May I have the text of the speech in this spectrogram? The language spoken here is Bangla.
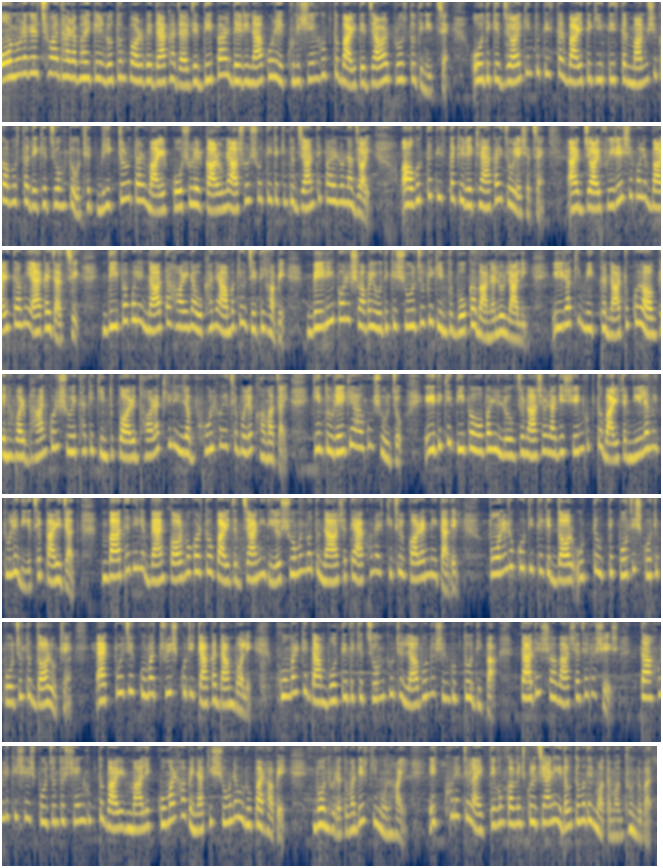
অনুরাগের ছোঁয়া ধারাবাহিকের নতুন পর্বে দেখা যায় যে দীপার দেরি না করে এক্ষুনি সেনগুপ্ত বাড়িতে যাওয়ার প্রস্তুতি নিচ্ছে। ওদিকে জয় কিন্তু তিস্তার বাড়িতে গিয়ে তিস্তার মানসিক অবস্থা দেখে চমকে ওঠে। ভিক্টরও তার মায়ের কৌশলের কারণে আসল সত্যিটা কিন্তু জানতে পারল না জয়। অগত্যা তিস্তাকে রেখে একাই চলে এসেছে। আর জয় ফিরে এসে বলে, বাড়িতে আমি একাই যাচ্ছি। দীপা বলে, না, তা হয় না, ওখানে আমাকেও যেতে হবে। বেরিয়ে পড়ে সবাই ওদিকে সূর্যকে কিন্তু বোকা বানালো লালি। ইরা কি মিথ্যা নাটক করে অজ্ঞান হওয়ার ভান করে শুয়ে থাকে কিন্তু পরে ধরা খেলে ইরা ভুল হয়েছে বলে ক্ষমা চায়। কিন্তু রেগে আগুন সূর্য। এদিকে দীপা ও বাড়ির লোকজন আসার আগে সেনগুপ্ত বাড়িটা নিলামে তুলে দিয়েছে পারিজাত। বাধা দিলে ব্যাংক কর্মকর্তা ও পারিজাত জানিয়ে দিল, সময় মতো না আসাতে এখন আর কিছু করার নেই তাদের। পনেরো কোটি থেকে দর উঠতে উঠতে পঁচিশ কোটি পর্যন্ত দর ওঠে। এক পর্যায়ে কুমার ত্রিশ কোটি টাকা দাম বলে। কুমারকে দাম বলতে দেখে চমকে উঠে লাবণ্য সেনগুপ্ত ও দীপা। তাদের সব আশা যেন শেষ। তাহলে কি শেষ পর্যন্ত সেনগুপ্ত বাড়ির মালিক কুমার হবে নাকি সোনা ও রূপার হবে? বন্ধুরা, তোমাদের কি মনে হয়? এক্ষুনি একটা লাইক দিয়ে এবং কমেন্ট করে জানিয়ে দাও তোমাদের মতামত। ধন্যবাদ।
